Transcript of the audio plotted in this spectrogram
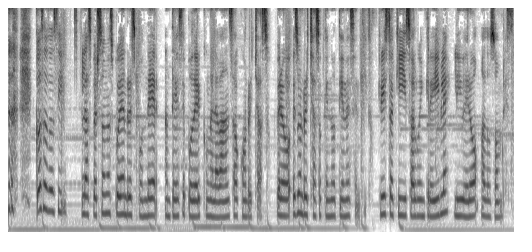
Cosas así. Las personas pueden responder ante ese poder con alabanza o con rechazo, pero es un rechazo que no tiene sentido. Cristo aquí hizo algo increíble, liberó a dos hombres.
